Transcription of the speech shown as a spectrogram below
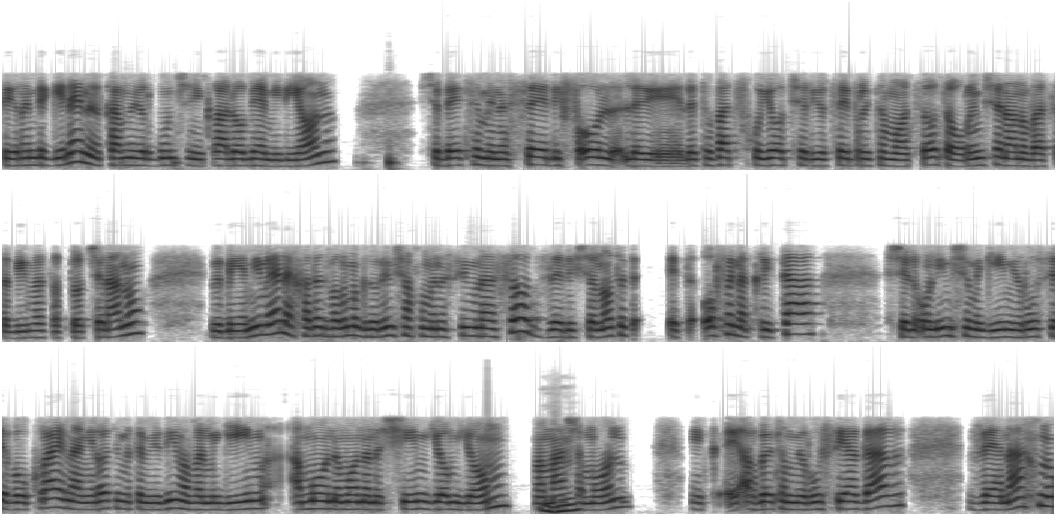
צעירים בגילנו, הקמנו ארגון שנקרא לובי המיליון, שבעצם מנסה לפעול לטובת זכויות של יוצאי ברית המועצות, ההורים שלנו והסבים והסבתות שלנו. ובימים אלה אחד הדברים הגדולים שאנחנו מנסים לעשות זה לשנות את, את אופן הקליטה של עולים שמגיעים מרוסיה ואוקראינה, אני לא יודעת אם אתם יודעים, אבל מגיעים המון המון אנשים יום-יום, ממש מהמם. המון, הרבה יותר מרוסיה אגב, ואנחנו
